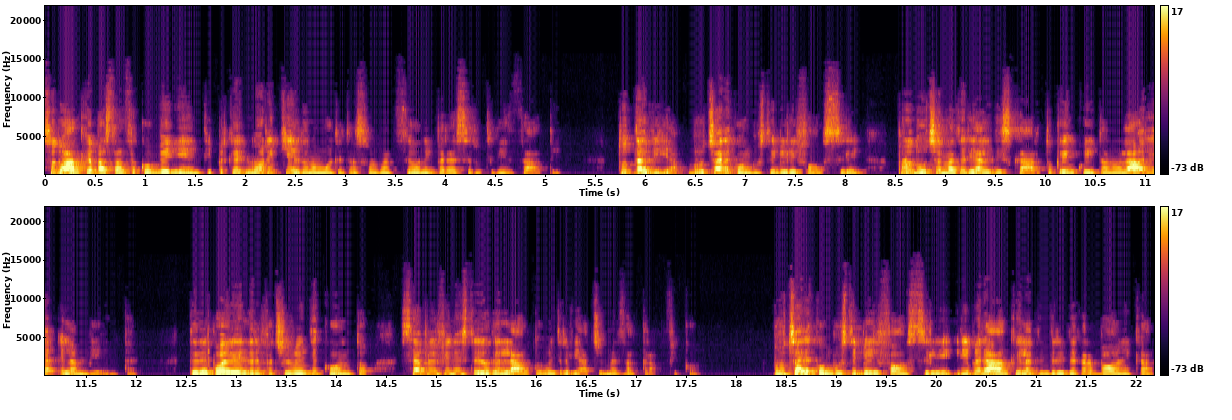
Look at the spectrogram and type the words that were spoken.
Sono anche abbastanza convenienti perché non richiedono molte trasformazioni per essere utilizzati. Tuttavia, bruciare combustibili fossili produce materiali di scarto che inquinano l'aria e l'ambiente. Te ne puoi rendere facilmente conto se apri il finestrino dell'auto mentre viaggi in mezzo al traffico. Bruciare combustibili fossili libera anche l'anidride carbonica,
